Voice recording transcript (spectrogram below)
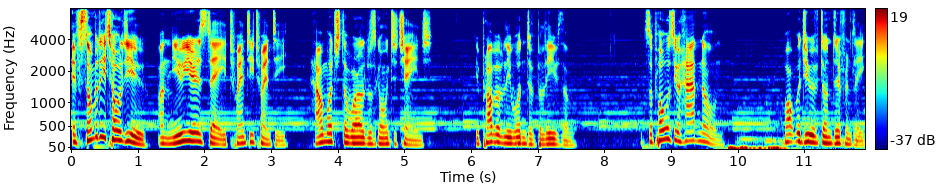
If somebody told you on New Year's Day 2020 how much the world was going to change, you probably wouldn't have believed them. But suppose you had known, what would you have done differently?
